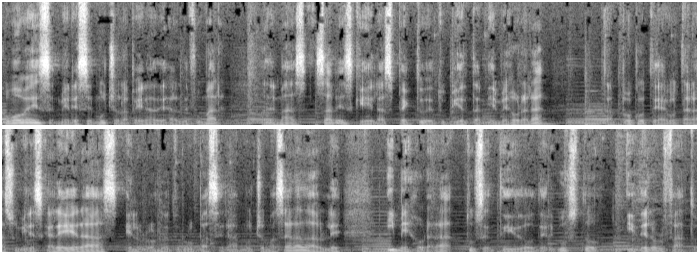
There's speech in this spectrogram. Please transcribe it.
Como ves, merece mucho la pena dejar de fumar. Además, ¿sabes que el aspecto de tu piel también mejorará? Tampoco te agotará subir escaleras, el olor de tu ropa será mucho más agradable y mejorará tu sentido del gusto y del olfato.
